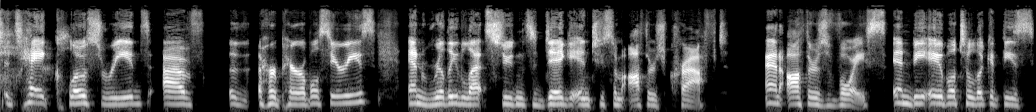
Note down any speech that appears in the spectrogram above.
to take close reads of her parable series and really let students dig into some author's craft and author's voice and be able to look at these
